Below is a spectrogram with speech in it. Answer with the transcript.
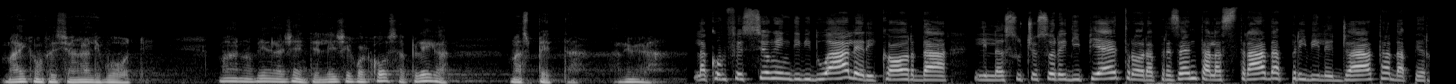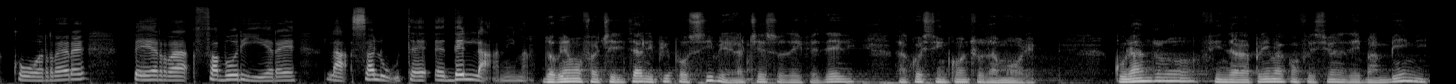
mai confessionali vuoti. Ma non viene la gente, legge qualcosa, prega, ma aspetta, arriverà. La confessione individuale, ricorda il successore di Pietro, rappresenta la strada privilegiata da percorrere per favorire la salute eh, dell'anima. Dobbiamo facilitare il più possibile l'accesso dei fedeli a questo incontro d'amore, curandolo fin dalla prima confessione dei bambini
